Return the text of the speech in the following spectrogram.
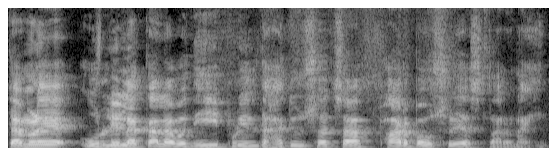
त्यामुळे उरलेला कालावधी पुढील दहा दिवसाचा फार पावसाळी असणार नाही.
